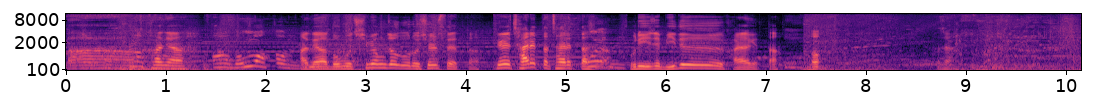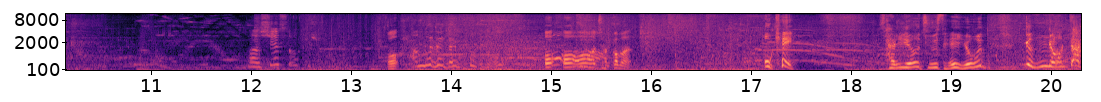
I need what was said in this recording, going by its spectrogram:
아 어떡하냐. 아 너무 아까운데. 아 내가 너무 치명적으로 실수했다. 그래 잘했다 잘했다. 뭐야? 우리 이제 미드 가야겠다. 어? 가자 나 CS 먹고 싶어 어? 안돼 내내 어, 어, 어, 잠깐만. 오케이. 살려주세요. 끙耿다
